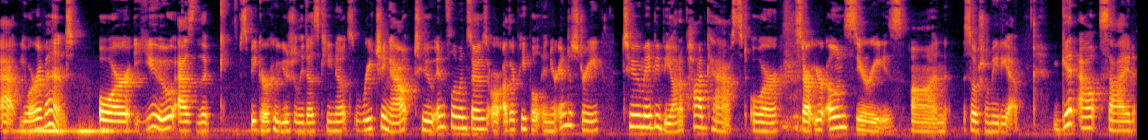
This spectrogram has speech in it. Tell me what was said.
at your event. Or you, as the speaker who usually does keynotes reaching out to influencers or other people in your industry to maybe be on a podcast or start your own series on social media. Get outside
